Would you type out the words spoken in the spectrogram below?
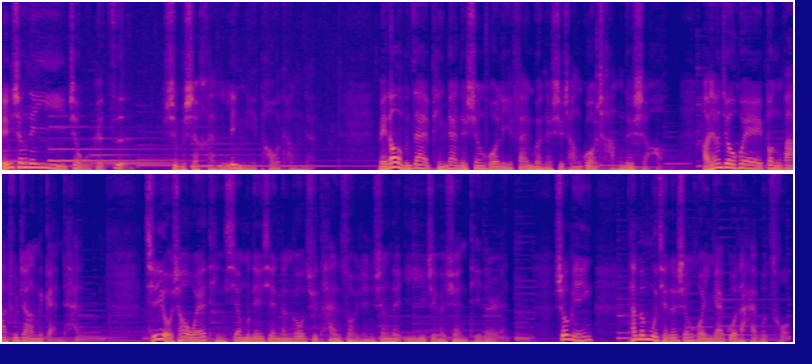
人生的意义这五个字，是不是很令你头疼的？每当我们在平淡的生活里翻滚的时长过长的时候，好像就会迸发出这样的感叹。其实有时候我也挺羡慕那些能够去探索人生的意义这个选题的人，说明他们目前的生活应该过得还不错，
